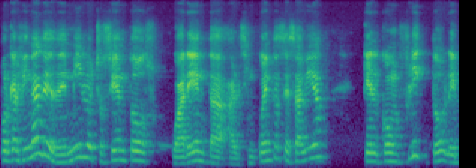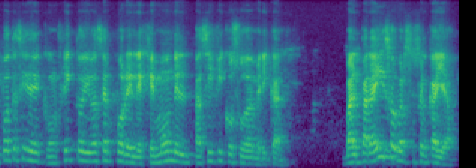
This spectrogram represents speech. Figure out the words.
Porque al final, desde 1840 al 50, se sabía que el conflicto, la hipótesis de conflicto iba a ser por el hegemón del Pacífico sudamericano. Valparaíso versus el Callao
